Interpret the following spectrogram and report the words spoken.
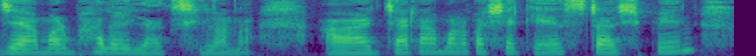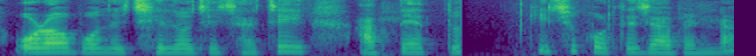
যে আমার ভালোই লাগছিল না। আর যারা আমার বাসায় গেস্ট আসবেন, ওরাও বলেছিল যে, চাচি, আপনি এত কিছু করতে যাবেন না,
